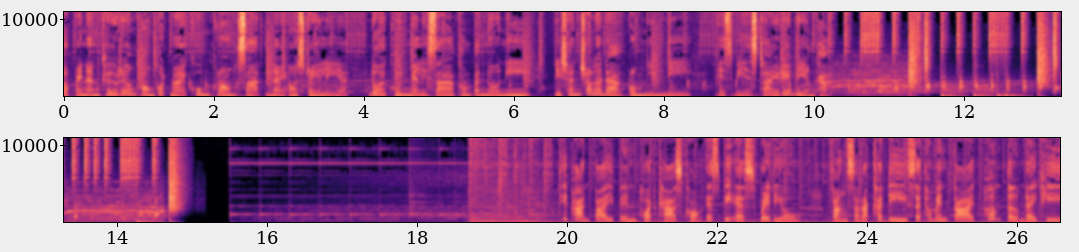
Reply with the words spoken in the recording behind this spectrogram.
จบไปนั้นคือเรื่องของกฎหมายคุ้มครองสัตว์ในออสเตรเลีย โดยคุณเมลิซาคอมปานโนนีดิฉันชลดากรมยินดี SBS ไทยเรียบเรียงค่ะ ที่ผ่านไปเป็นพอดแคสต์ของ SBS Radio ฟังสารคดี Settlement Guide เพิ่มเติมได้ที่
